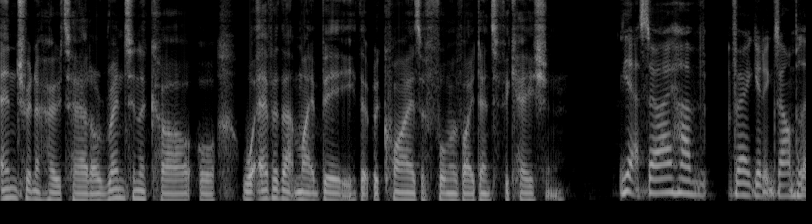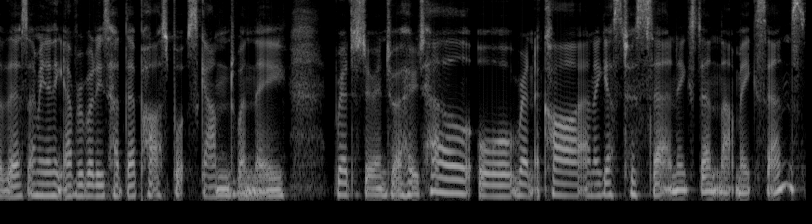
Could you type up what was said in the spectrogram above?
entering a hotel or renting a car or whatever that might be that requires a form of identification? Yeah, so I have a very good example of this. I mean, I think everybody's had their passport scanned when they register into a hotel or rent a car. And I guess to a certain extent that makes sense.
